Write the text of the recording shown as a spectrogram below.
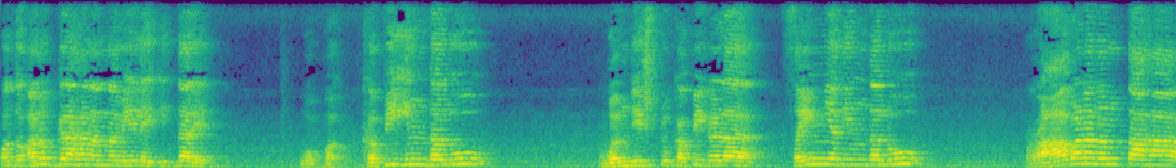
ಒಂದು ಅನುಗ್ರಹ ನನ್ನ ಮೇಲೆ ಇದ್ದರೆ, ಒಬ್ಬ ಕಪಿಯಿಂದಲೂ ಒಂದಿಷ್ಟು ಕಪಿಗಳ ಸೈನ್ಯದಿಂದಲೂ ರಾವಣನಂತಹ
